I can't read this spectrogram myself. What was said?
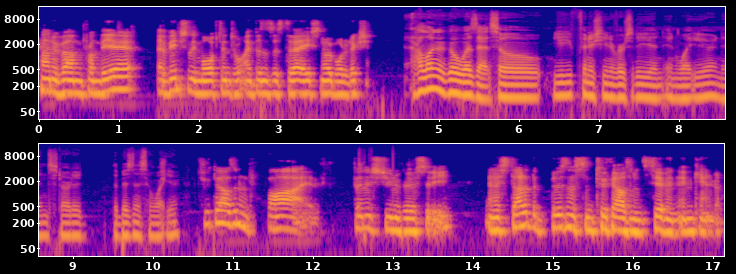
kind of um from there eventually morphed into what my business is today, snowboard addiction. How long ago was that? So you finished university in, in what year, and then started the business in what year? 2005. Finished university, and I started the business in 2007 in Canada.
